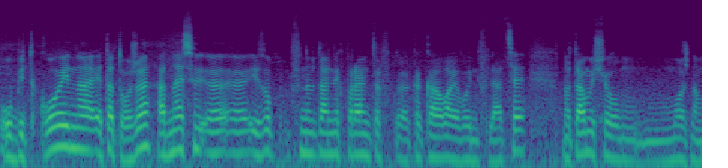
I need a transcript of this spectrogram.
У биткоина это тоже одна из, э, э, из фундаментальных параметров, э, какова его инфляция. Но там еще можно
